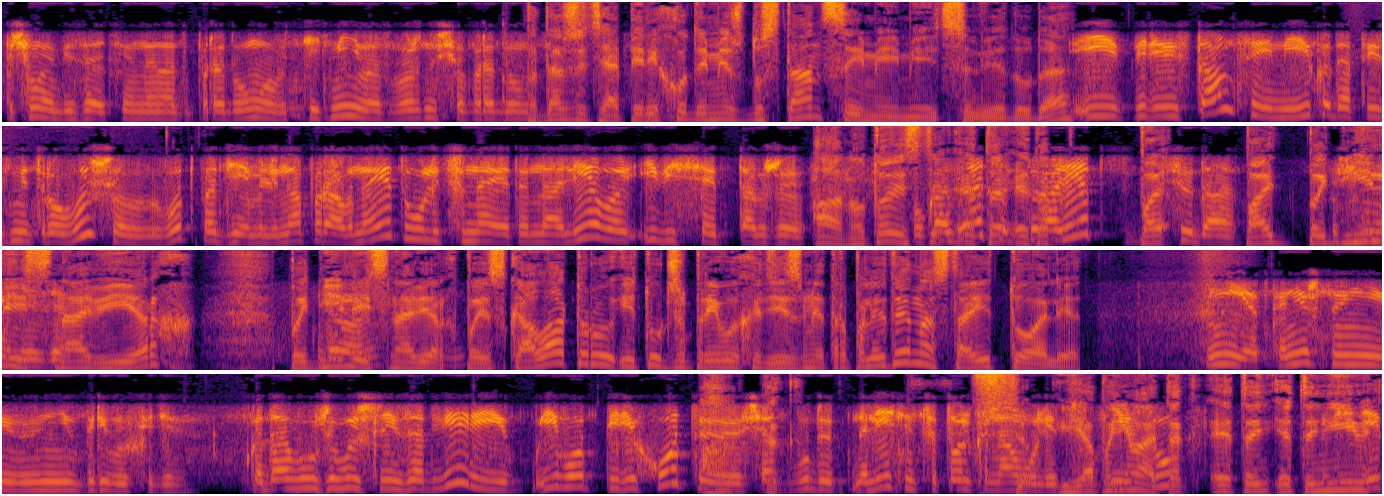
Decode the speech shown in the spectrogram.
Почему обязательно надо продумывать? С детьми невозможно все продумать. Подождите, а переходы между станциями имеется в виду, да? И перед станциями, и когда ты из метро вышел, вот по земле, направо на эту улицу, на это, налево, и висят также А, ну то есть указатель, это, это туалет по- сюда. по- поднялись наверх, поднялись Да. наверх по эскалатору, и тут же при выходе из метрополитена стоит туалет. Нет, конечно, не, не при выходе. Когда вы уже вышли из-за двери, и, и вот переход А, сейчас так- будут на лестнице только Всё, на улице. Я понимаю, Внизу так это, это не...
